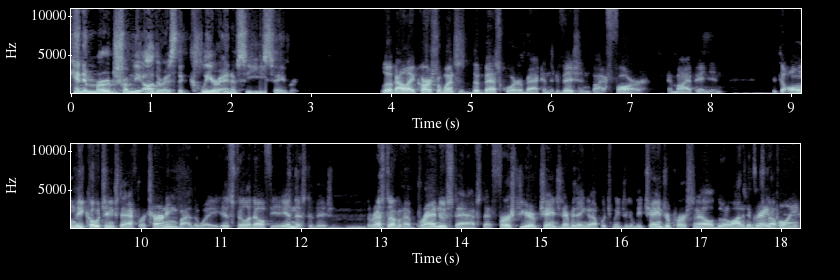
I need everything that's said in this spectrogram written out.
can emerge from the other as the clear NFC East favorite. Look, I like Carson Wentz as the best quarterback in the division by far, in my opinion. The only coaching staff returning, by the way, is Philadelphia in this division. Mm-hmm. The rest of them have brand new staffs. That first year of changing everything up, which means you're going to be changing personnel, doing a lot of different great stuff. Point.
